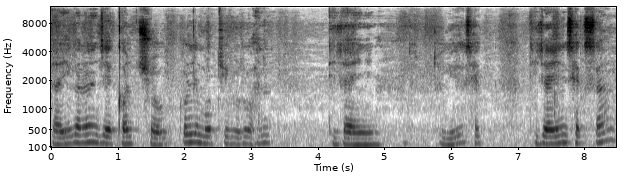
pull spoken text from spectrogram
자 이거는 이제 건축을 모티브로 한 디자인 저기 색 디자인 색상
